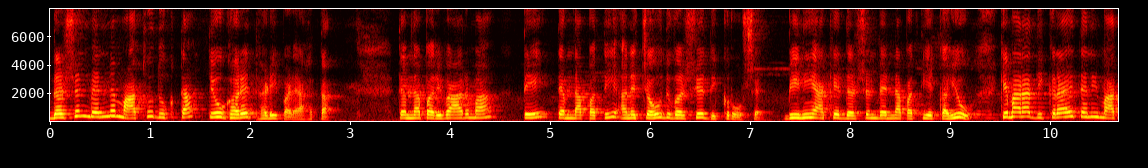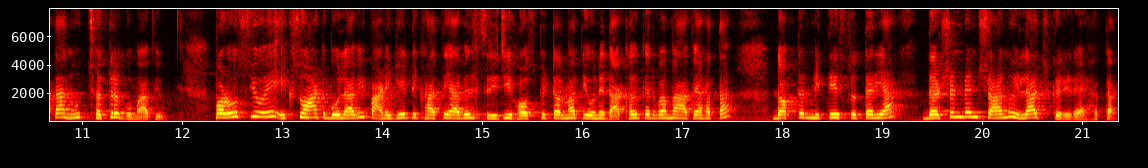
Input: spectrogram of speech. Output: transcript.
દર્શનબેનને માથું દુખતા તેઓ ઘરે ઢળી પડ્યા હતા. તેમના પરિવારમાં તે તેમના પતિ અને ચૌદ વર્ષીય દીકરો છે. ભીની આંખે દર્શનબેનના પતિએ કહ્યું કે, મારા દીકરાએ તેની માતાનું છત્ર ગુમાવ્યું. પડોશીઓએ એકસો આઠ બોલાવી પાણીગેટ ખાતે આવેલ શ્રીજી હોસ્પિટલમાં તેઓને દાખલ કરવામાં આવ્યા હતા. ડૉક્ટર મિતેશ સુતરિયા, દર્શનબેન શાહનો ઇલાજ કરી રહ્યા હતા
